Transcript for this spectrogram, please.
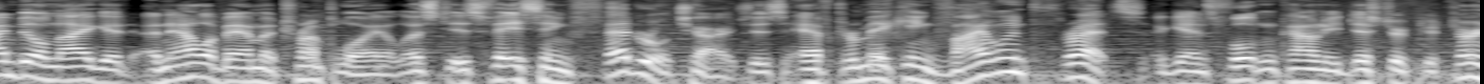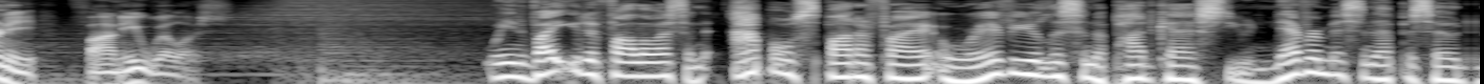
I'm Bill Nigut. An Alabama Trump loyalist is facing federal charges after making violent threats against Fulton County District Attorney Fani Willis. We invite you to follow us on Apple, Spotify, or wherever you listen to podcasts. You never miss an episode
